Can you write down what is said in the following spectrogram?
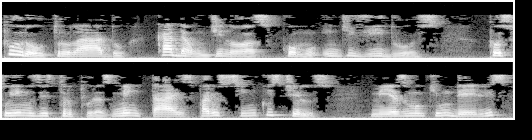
Por outro lado, cada um de nós, como indivíduos, possuímos estruturas mentais para os cinco estilos, mesmo que um deles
